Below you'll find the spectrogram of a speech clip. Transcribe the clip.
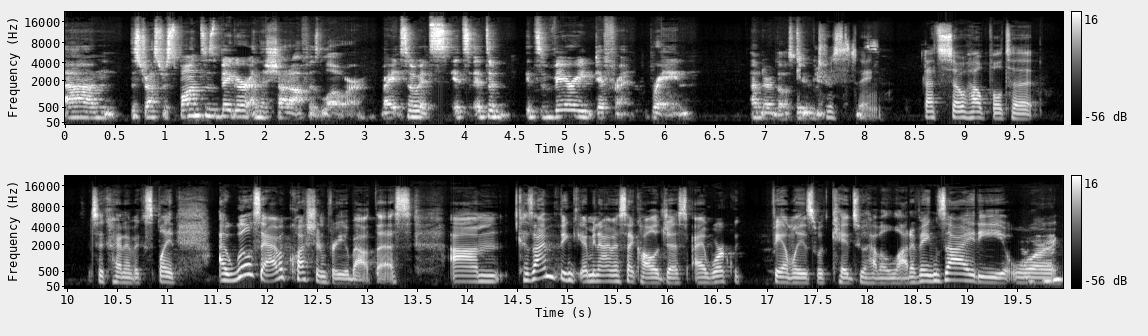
Um, the stress response is bigger and the shut off is lower, right? So it's it's it's a it's a very different brain under those two. Interesting. Conditions. That's so helpful to to kind of explain. I will say I have a question for you about this because um, I'm thinking. I mean, I'm a psychologist. I work with families with kids who have a lot of anxiety or mm-hmm.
